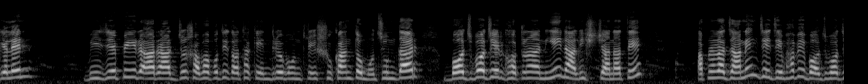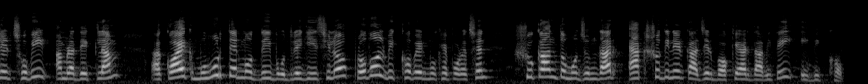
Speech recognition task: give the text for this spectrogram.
গেলেন বিজেপির আর রাজ্য সভাপতি তথা কেন্দ্রীয় মন্ত্রী সুকান্ত মজুমদার বজবজের ঘটনা নিয়ে নালিশ জানাতে। আপনারা জানেন যে যেভাবে বজবজের ছবি আমরা দেখলাম কয়েক মুহূর্তের মধ্যেই বদলে গিয়েছিল। প্রবল বিক্ষোভের মুখে পড়েছেন সুকান্ত মজুমদার। একশো দিনের কাজের বকেয়ার দাবিতেই এই বিক্ষোভ।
